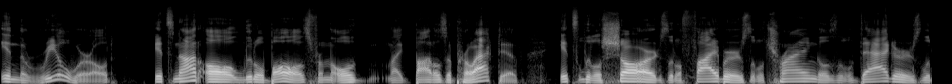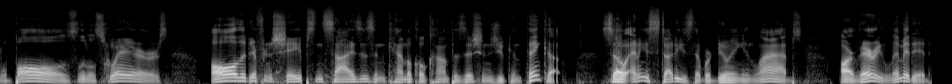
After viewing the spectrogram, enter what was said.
in the real world, it's not all little balls from the old like bottles of Proactiv. It's little shards, little fibers, little triangles, little daggers, little balls, little squares, all the different shapes and sizes and chemical compositions you can think of. So any studies that we're doing in labs are very limited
